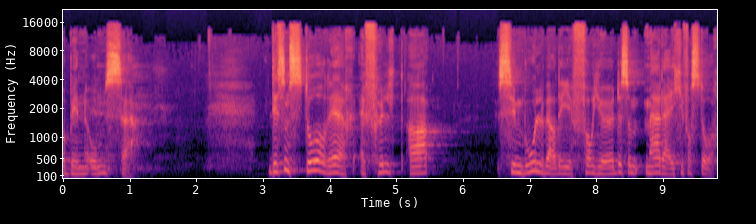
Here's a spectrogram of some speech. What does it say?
og binder om seg. Det som står der, er fullt av symbolverdi for jøder som vi deg ikke forstår.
